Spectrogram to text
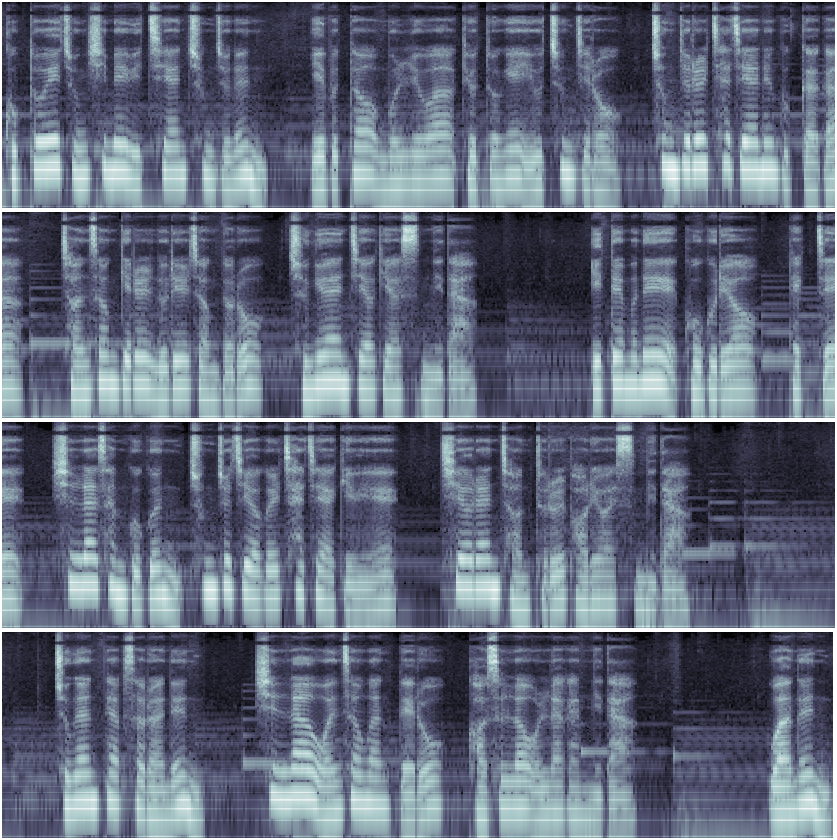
국토의 중심에 위치한 충주는 예부터 물류와 교통의 요충지로 충주를 차지하는 국가가 전성기를 누릴 정도로 중요한 지역이었습니다. 이 때문에 고구려, 백제, 신라 삼국은 충주 지역을 차지하기 위해 치열한 전투를 벌여왔습니다. 중앙탑 설화는 신라 원성왕 때로 거슬러 올라갑니다. 왕은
